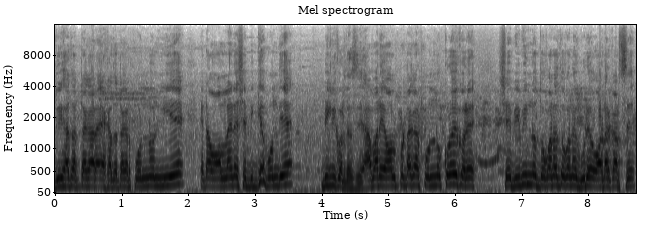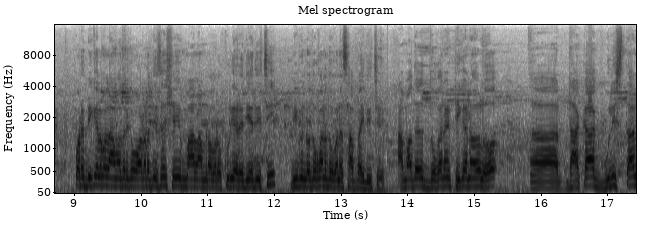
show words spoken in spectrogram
দুই হাজার টাকার এক হাজার টাকার পণ্য নিয়ে এটা অনলাইনে সে বিজ্ঞাপন দিয়ে বিক্রি করতেছে। আবার এই অল্প টাকার পণ্য ক্রয় করে সে বিভিন্ন দোকানে দোকানে ঘুরে অর্ডার কাটছে। পরে বিকেলবেলা আমাদেরকে অর্ডার দিয়েছে সেই মাল আমরা আবার কুরিয়ারে দিয়ে দিচ্ছি, বিভিন্ন দোকানে দোকানে সাপ্লাই দিচ্ছে। আমাদের দোকানের ঠিকানা হলো Dhaka Gulistan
